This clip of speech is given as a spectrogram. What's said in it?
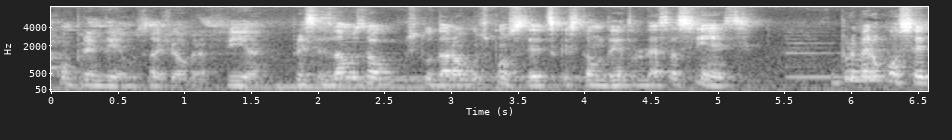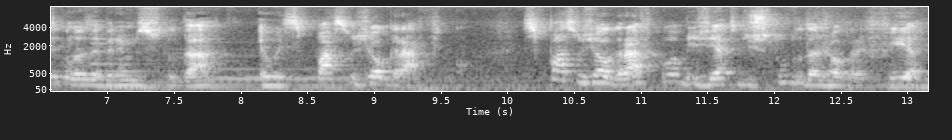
compreendermos a geografia, precisamos estudar alguns conceitos que estão dentro dessa ciência. O primeiro conceito que nós deveremos estudar é o espaço geográfico. Espaço geográfico, o objeto de estudo da geografia,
